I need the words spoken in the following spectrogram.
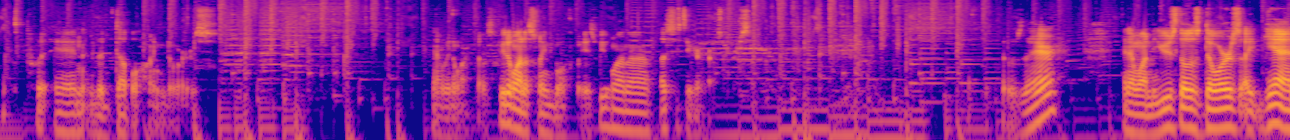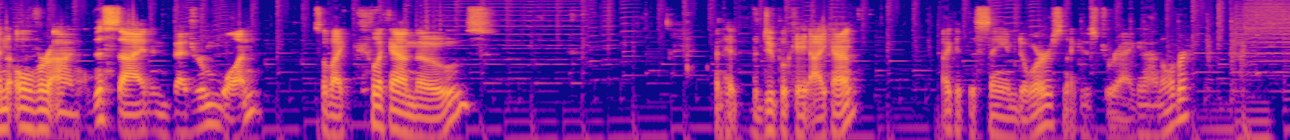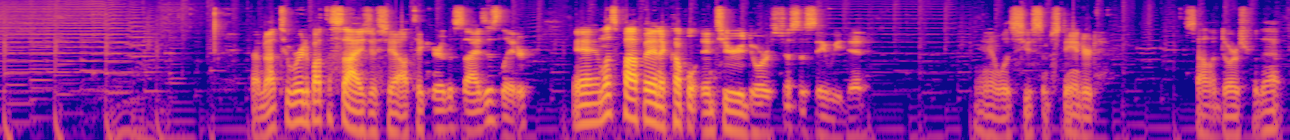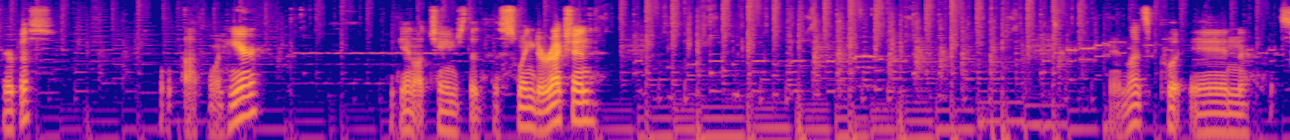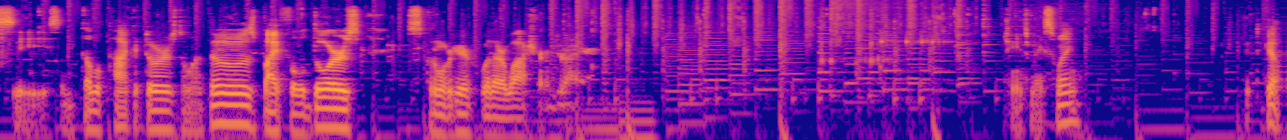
Let's put in the double hung doors. No, we don't want those. We don't want to swing both ways. We want to, let's just take our French doors. Those there. And I want to use those doors again over on this side in bedroom one. So if I click on those and hit the duplicate icon, I get the same doors and I can just drag it on over. I'm not too worried about the size just yet. I'll take care of the sizes later. And let's pop in a couple interior doors just to say we did. And let's use some standard solid doors for that purpose. We'll pop one here. Again, I'll change the, the swing direction. And let's put in, let's see, some double pocket doors. Don't want those. Bifold doors. Just put them over here with our washer and dryer. Change my swing. Go.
